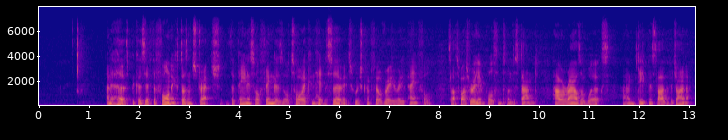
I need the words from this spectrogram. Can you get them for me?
And it hurts because if the fornix doesn't stretch, the penis or fingers or toy can hit the cervix, which can feel really, really painful. So that's why it's really important to understand how arousal works um, deep inside the vagina.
